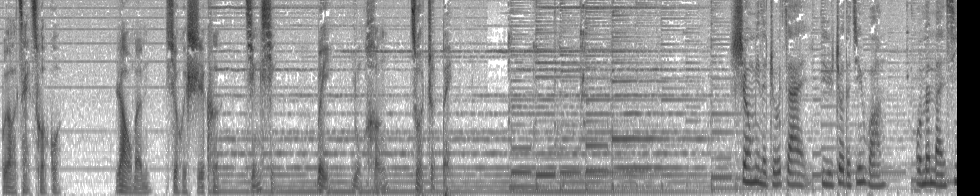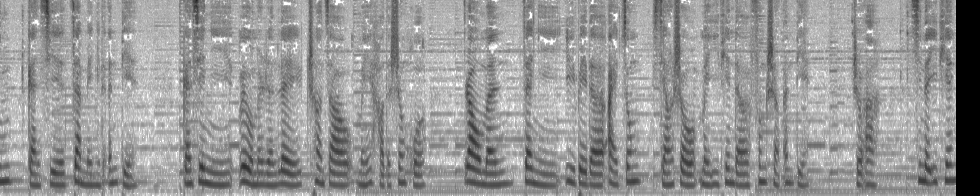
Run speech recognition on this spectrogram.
不要再错过。让我们学会时刻警醒，为永恒做准备。生命的主宰，宇宙的君王，我们满心感谢赞美你的恩典。感谢你为我们人类创造美好的生活，让我们在你预备的爱中享受每一天的丰盛恩典。主啊，新的一天，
